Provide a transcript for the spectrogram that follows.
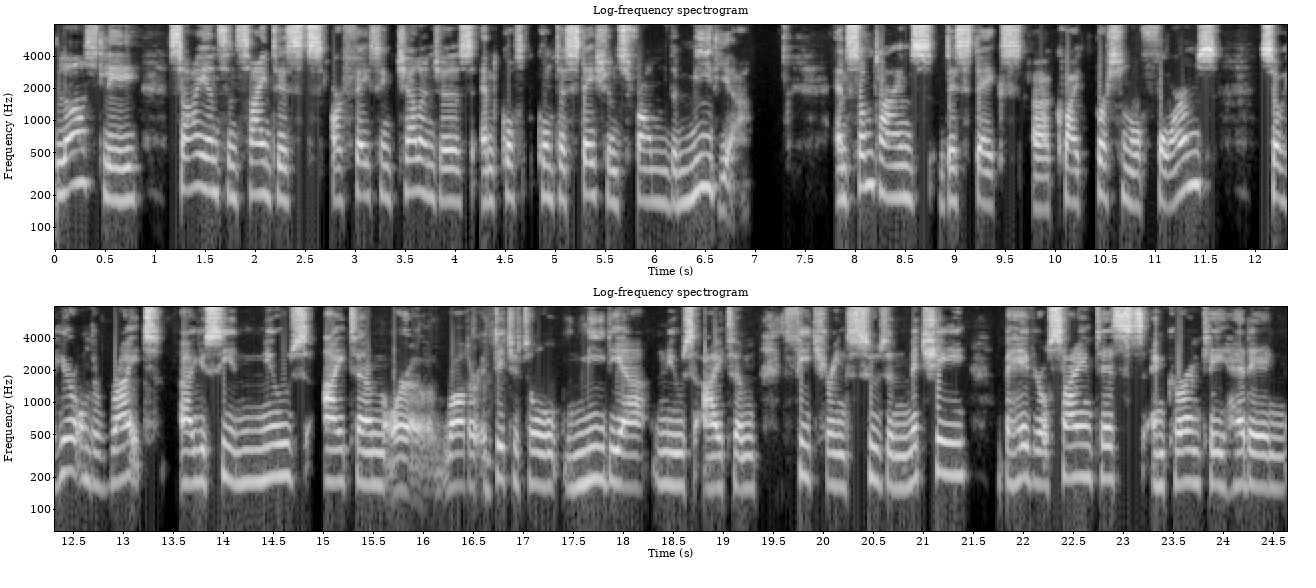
Lastly, science and scientists are facing challenges and contestations from the media. And sometimes this takes uh, quite personal forms, so here on the right, uh, you see a news item or a, rather a digital media news item featuring Susan Michie, behavioral scientist and currently heading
